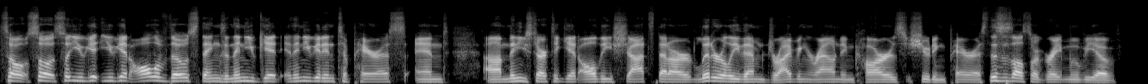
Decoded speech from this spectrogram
so so so you get you get all of those things and then you get and then you get into paris and um, then you start to get all these shots that are literally them driving around in cars shooting paris this is also a great movie of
